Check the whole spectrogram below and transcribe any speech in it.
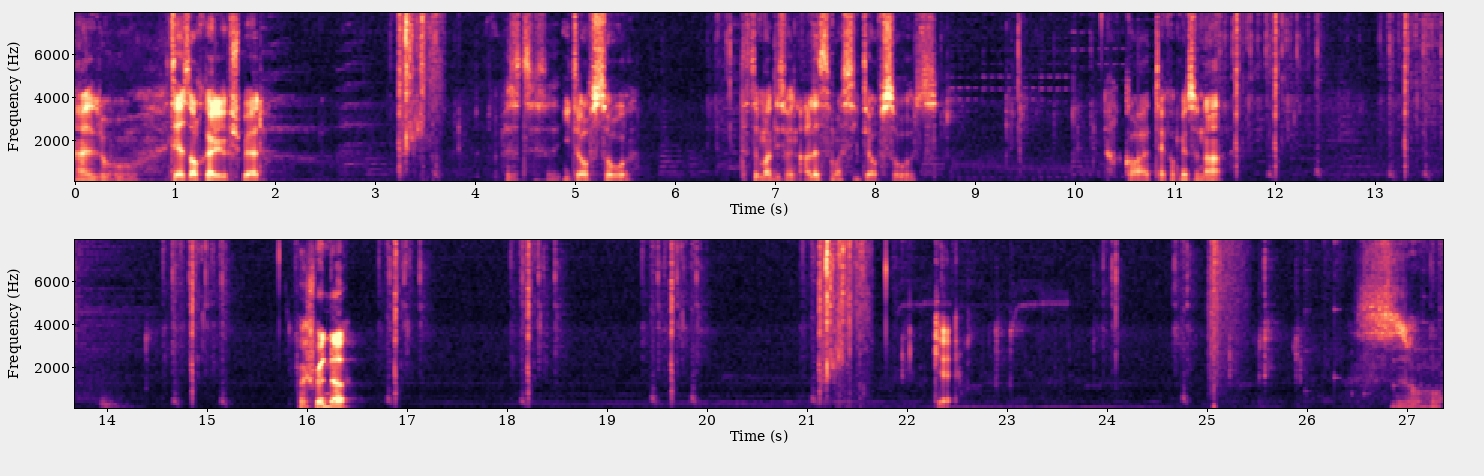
Hallo. Der ist auch geil gesperrt. Was ist das? Eater of Soul. Ich dachte mal, die sollen alles mal Eater of Souls. Ach Gott, der kommt mir zu nah. Verschwinde! Okay. So.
